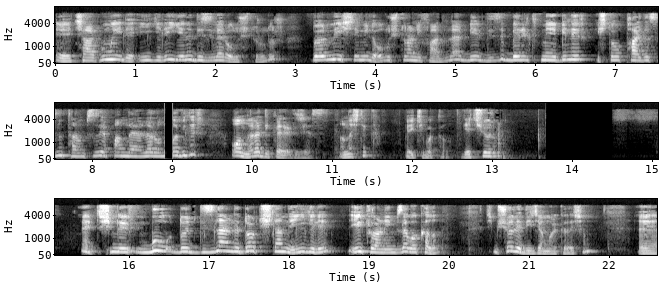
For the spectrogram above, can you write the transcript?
e, çarpımı ile ilgili yeni diziler oluşturulur. Bölme işlemiyle oluşturan ifadeler bir dizi belirtmeyebilir. İşte o paydasını tanımsız yapan değerler olabilir. Onlara dikkat edeceğiz. Anlaştık? Peki bakalım. Geçiyorum. Evet şimdi bu dizilerle 4 işlemle ilgili ilk örneğimize bakalım. Şimdi şöyle diyeceğim arkadaşım. E,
